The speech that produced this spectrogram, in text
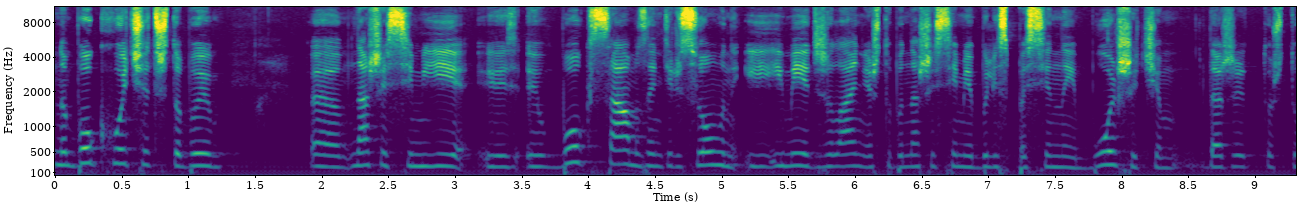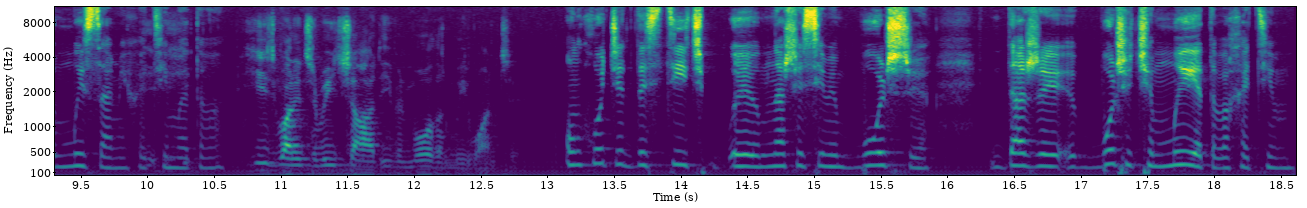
Но Бог хочет, чтобы э, нашей семьи, э, э, Бог сам заинтересован и имеет желание, чтобы наши семьи были спасены больше, чем даже то, что мы сами хотим этого. Он хочет достичь э, нашей семьи больше, даже э, больше, чем мы этого хотим.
